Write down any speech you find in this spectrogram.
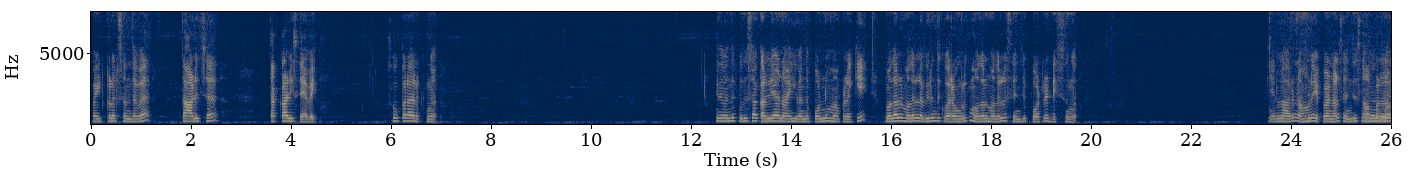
ஒயிட் கலர் சந்தவை தாளிச்ச தக்காளி சேவை. சூப்பராக இருக்குங்க. இது வந்து புதுசாக கல்யாணம் ஆகி வந்த பொண்ணு மாப்பிள்ளைக்கு முதல் முதல்ல விருந்துக்கு வரவங்களுக்கு முதல் முதல்ல செஞ்சு போடுற டிஷ்ஷுங்க. எல்லாரும் நம்மளும் எப்போ வேணாலும் செஞ்சு சாப்பிட்லாம்.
